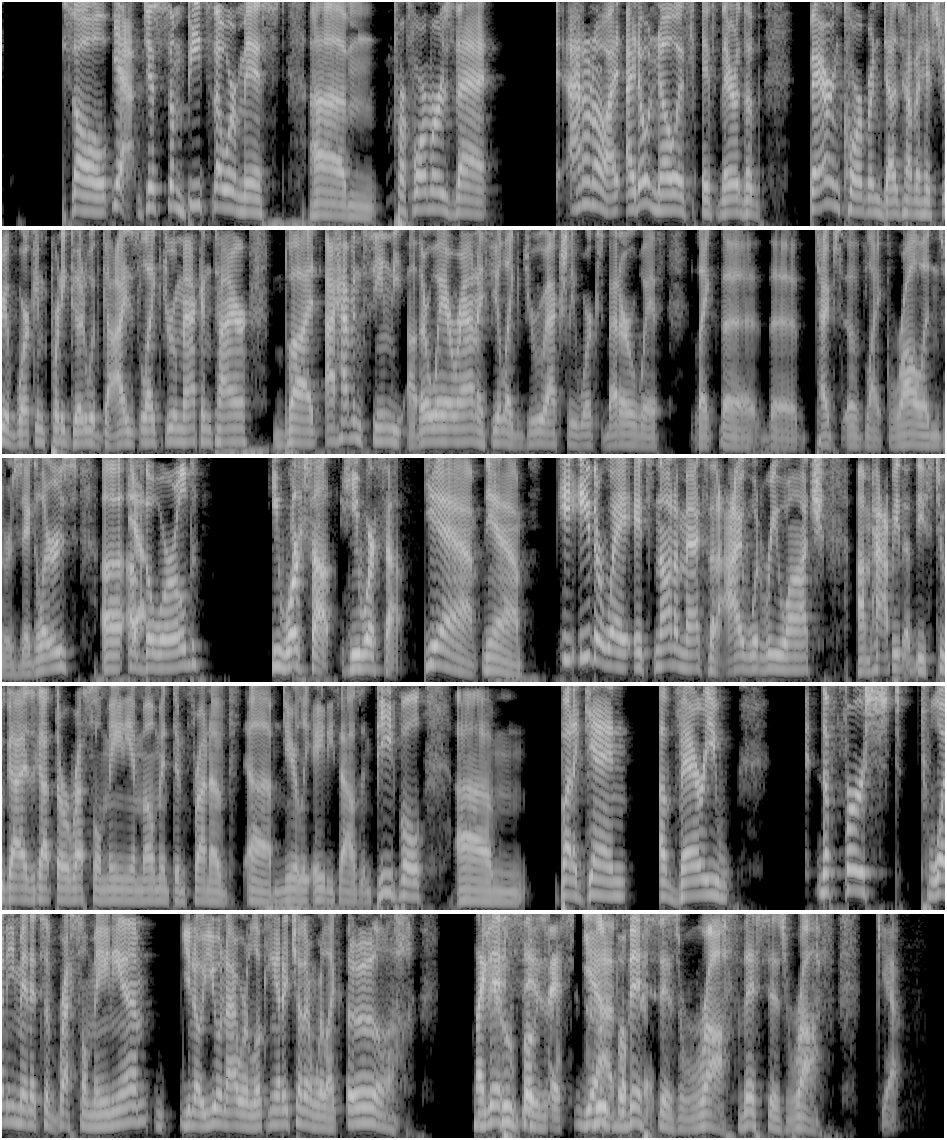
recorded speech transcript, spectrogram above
So yeah, just some beats that were missed. Um, performers that I don't know. I, I don't know if if they're the Baron Corbin does have a history of working pretty good with guys like Drew McIntyre, but I haven't seen the other way around. I feel like Drew actually works better with like the the types of like Rollins or Ziggler's uh, of yeah. the world. He works up. He works up. Yeah, yeah. E- either way, it's not a match that I would rewatch. I'm happy that these two guys got their WrestleMania moment in front of uh, nearly eighty thousand people. Um, but again, a very the first 20 minutes of WrestleMania, you know, you and I were looking at each other and we're like, ugh. Like this is this? yeah, this, this is rough. This is rough. Yeah.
